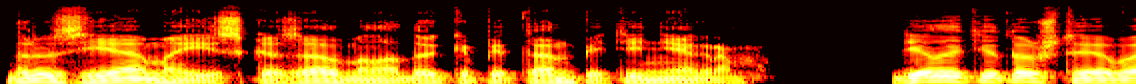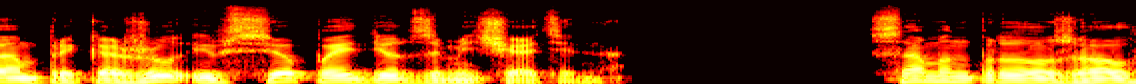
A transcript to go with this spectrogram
«Друзья мои», — сказал молодой капитан пяти неграм, — «делайте то, что я вам прикажу, и все пойдет замечательно». Сам он продолжал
